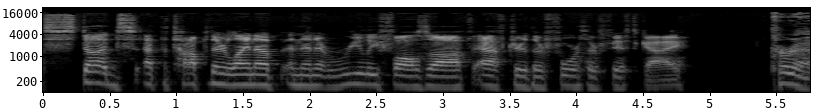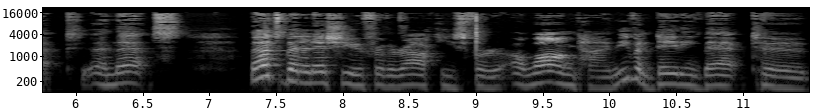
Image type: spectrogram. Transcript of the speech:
studs at the top of their lineup, and then it really falls off after their fourth or fifth guy. Correct, and that's that's been an issue for the Rockies for a long time, even dating back to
